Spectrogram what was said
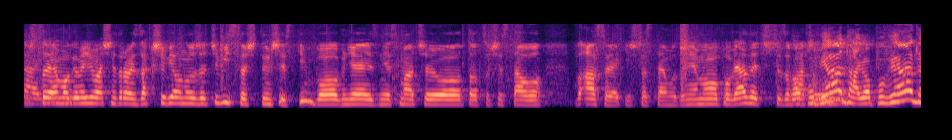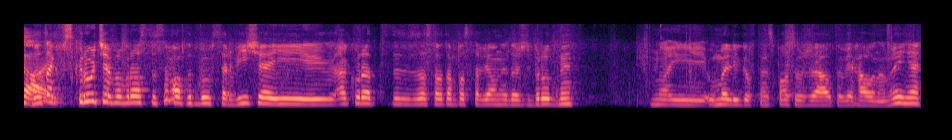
Wiesz tak, co, ja mogę mieć właśnie trochę zakrzywioną rzeczywistość w tym wszystkim, bo mnie zniesmaczyło to, co się stało w ASO jakiś czas temu. To nie mam opowiadać, czy zobaczyć. opowiadaj, opowiadaj. No tak w skrócie po prostu samochód był w serwisie i akurat został tam postawiony dość brudny. No i umyli go w ten sposób, że auto wjechało na myjnie.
